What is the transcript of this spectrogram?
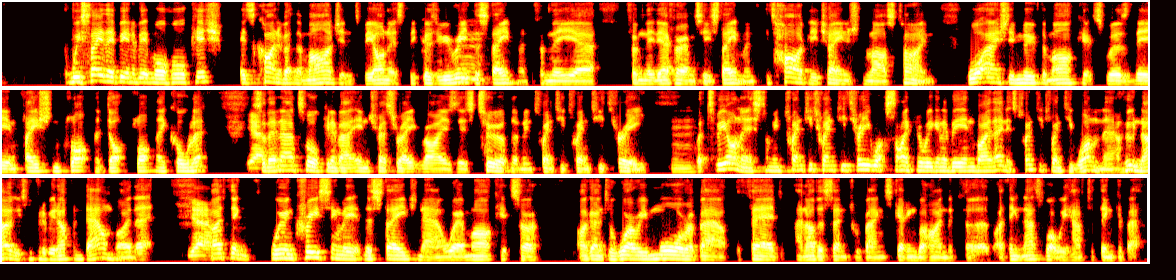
we say they've been a bit more hawkish. It's kind of at the margin, to be honest, because if you read mm. the statement from the uh, from the FOMC statement, it's hardly changed from last time. What actually moved the markets was the inflation plot, the dot plot they call it. Yeah. So they're now talking about interest rate rises, two of them in 2023. Mm. But to be honest, I mean, 2023, what cycle are we going to be in by then? It's 2021 now. Who knows? We could have been up and down by then. Yeah. I think we're increasingly at the stage now where markets are are going to worry more about the Fed and other central banks getting behind the curve. I think that's what we have to think about.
